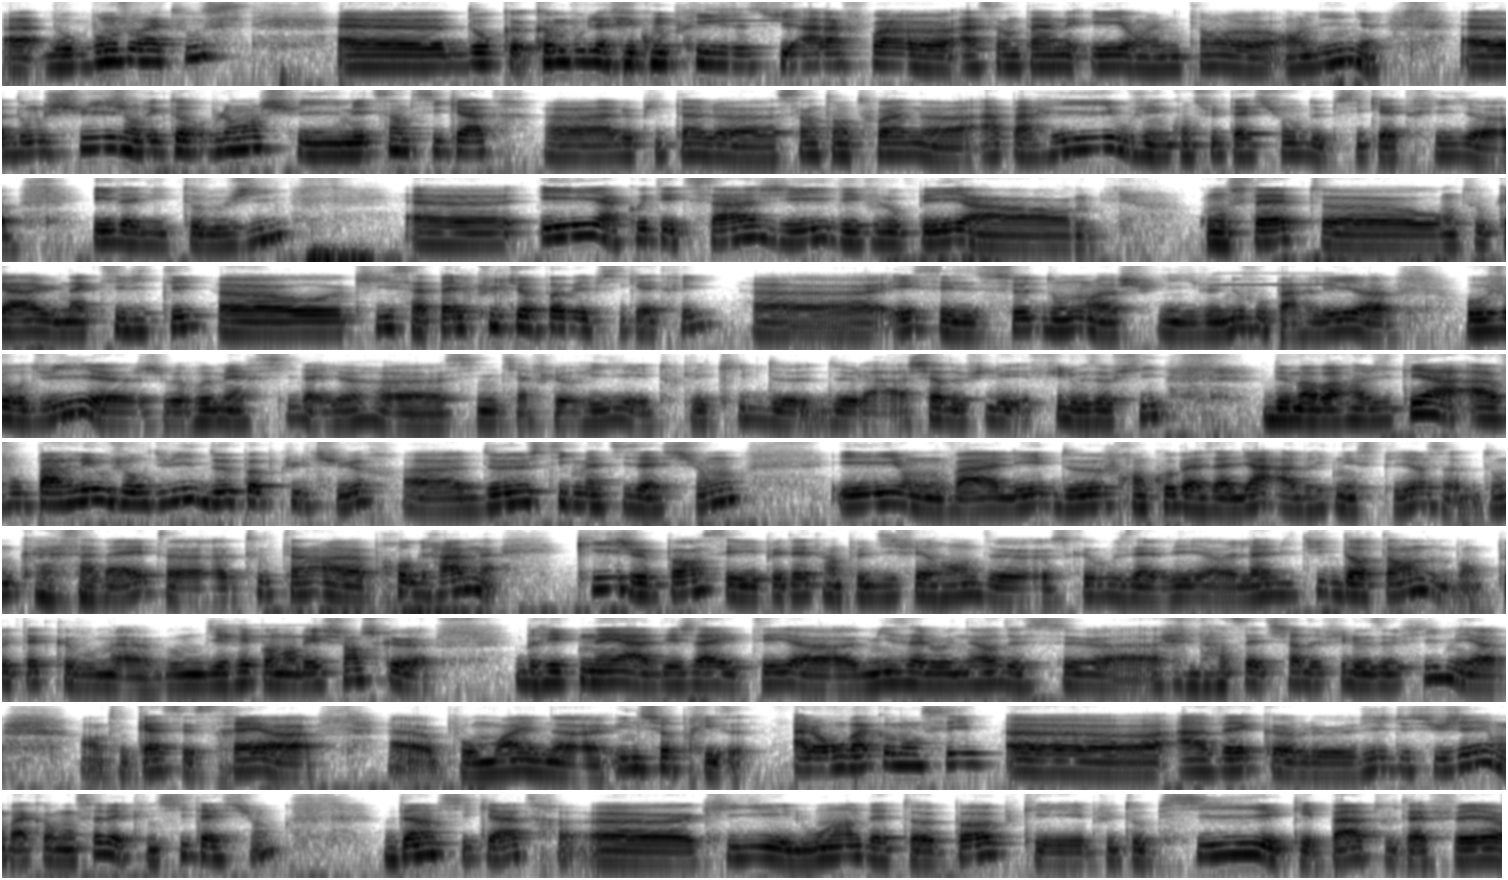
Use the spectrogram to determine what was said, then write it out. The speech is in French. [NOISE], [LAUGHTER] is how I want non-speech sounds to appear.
Voilà, donc bonjour à tous. Euh, donc, comme vous l'avez [LAUGHS] compris, je suis à la fois euh, à Sainte-Anne et en même temps euh, en ligne. donc, je suis Jean-Victor Blanc, je suis médecin psychiatre à l'hôpital Saint-Antoine à Paris, où j'ai une consultation de psychiatrie et d'addictologie. et à côté de ça, j'ai développé un concept, euh, ou en tout cas une activité euh, qui s'appelle Culture Pop et Psychiatrie. Euh, et c'est ce dont je suis venu vous parler aujourd'hui. je remercie d'ailleurs Cynthia Fleury et toute l'équipe de, la chaire de philosophie de m'avoir invité à, vous parler aujourd'hui de pop culture, de stigmatisation. Et on va aller de Franco Basalia à Britney Spears. Donc ça va être tout un programme qui, je pense, est peut-être un peu différent de ce que vous avez euh, l'habitude d'entendre. Bon, peut-être que vous me, vous me direz pendant l'échange que Britney a déjà été euh, mise à l'honneur de ce, euh, [LAUGHS] dans cette chaire de philosophie, mais en tout cas, ce serait pour moi une, une, surprise. Alors, on va commencer avec le vif du sujet. On va commencer avec une citation d'un psychiatre qui est loin d'être pop, qui est plutôt psy et qui est pas tout à fait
